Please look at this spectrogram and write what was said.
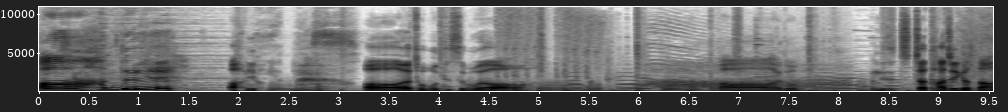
아 안돼 아저 모티스 뭐야? 아 그래도 근데 진짜 다 즐겼다.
